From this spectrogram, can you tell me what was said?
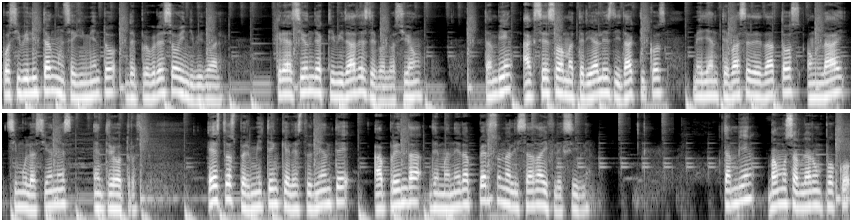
posibilitan un seguimiento de progreso individual, creación de actividades de evaluación, también acceso a materiales didácticos mediante base de datos online, simulaciones, entre otros. Estos permiten que el estudiante aprenda de manera personalizada y flexible. También vamos a hablar un poco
